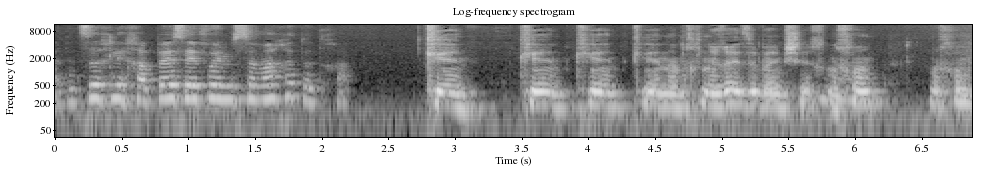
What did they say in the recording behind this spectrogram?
אתה צריך לחפש איפה היא משמחת אותך. כן, כן, כן, כן, אנחנו נראה את זה בהמשך, נכון, נכון,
